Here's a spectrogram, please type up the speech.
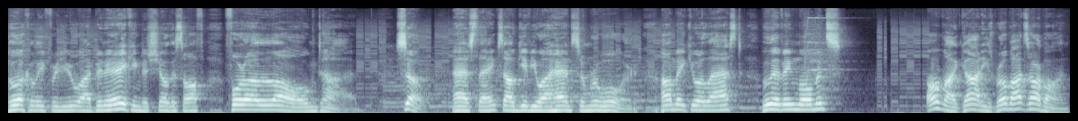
Luckily for you, I've been aching to show this off for a long time. So, as thanks, I'll give you a handsome reward. I'll make your last living moments. Oh my god, he's Robot Zarbon.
